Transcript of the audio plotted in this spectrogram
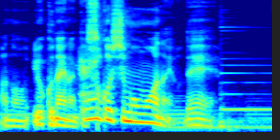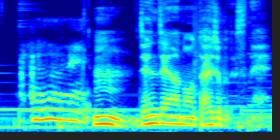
あの、良くないなんてはい少しも思わないので、はい。うん、全然あの、大丈夫ですね。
